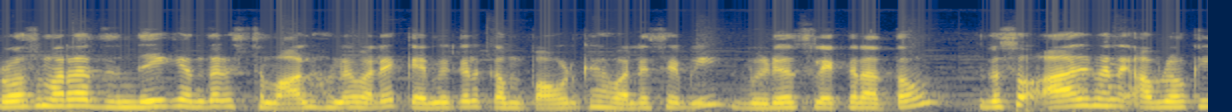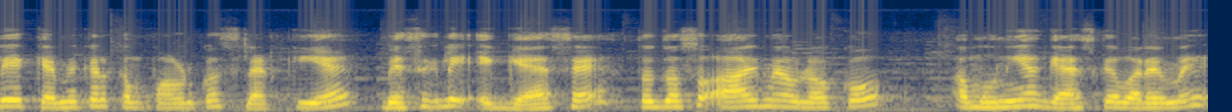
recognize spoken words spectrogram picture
रोज़मर्रा ज़िंदगी के अंदर इस्तेमाल होने वाले केमिकल कंपाउंड के हवाले से भी वीडियोस लेकर आता हूँ। दोस्तों, आज मैंने आप लोगों के लिए केमिकल कंपाउंड को सिलेक्ट किया है। बेसिकली एक गैस है। तो दोस्तों, आज मैं आप लोगों को अमोनिया गैस के बारे में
